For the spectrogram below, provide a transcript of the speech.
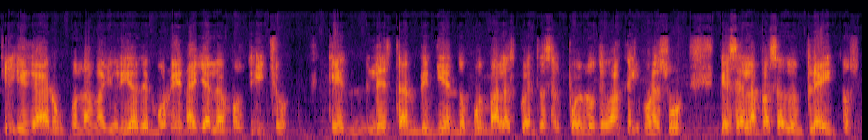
que llegaron con la mayoría de Morena, ya lo hemos dicho, que le están rindiendo muy malas cuentas al pueblo de Baja California Sur, que se le han pasado en pleitos.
